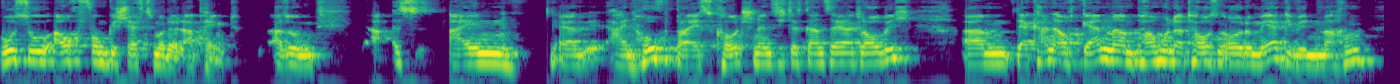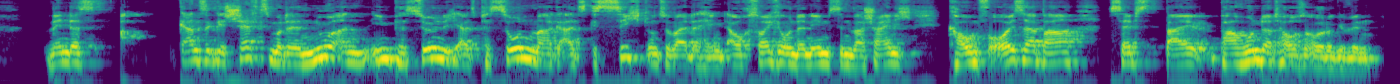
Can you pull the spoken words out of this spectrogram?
wo es so auch vom Geschäftsmodell abhängt also ein, ein Hochpreiscoach nennt sich das Ganze ja, glaube ich. Ähm, der kann auch gern mal ein paar hunderttausend Euro mehr Gewinn machen, wenn das ganze Geschäftsmodell nur an ihm persönlich als Personenmarke, als Gesicht und so weiter hängt. Auch solche Unternehmen sind wahrscheinlich kaum veräußerbar, selbst bei paar hunderttausend Euro Gewinn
